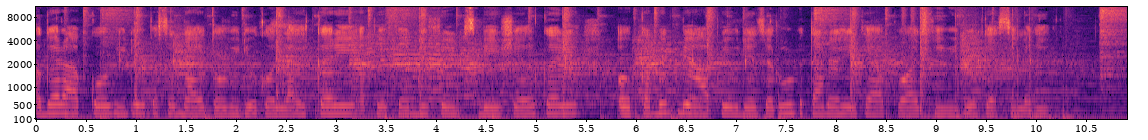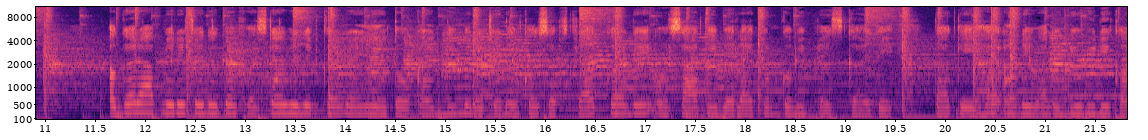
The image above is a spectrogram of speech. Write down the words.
अगर आपको वीडियो पसंद आए तो वीडियो को लाइक करें, अपने फैमिली फ्रेंड्स में शेयर करें और कमेंट में आपने उन्हें ज़रूर बताना है कि आपको आज की वीडियो कैसी लगी। अगर आप मेरे चैनल पर फ़र्स्ट टाइम विज़िट कर रहे हैं तो काइंडली मेरे चैनल को सब्सक्राइब कर दें और साथ ही बेल आइकन को भी प्रेस कर दें ताकि हर आने वाले न्यू वीडियो का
